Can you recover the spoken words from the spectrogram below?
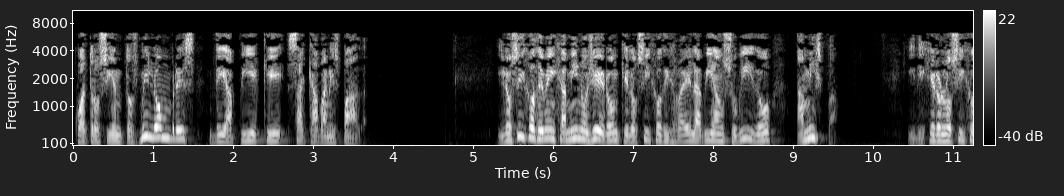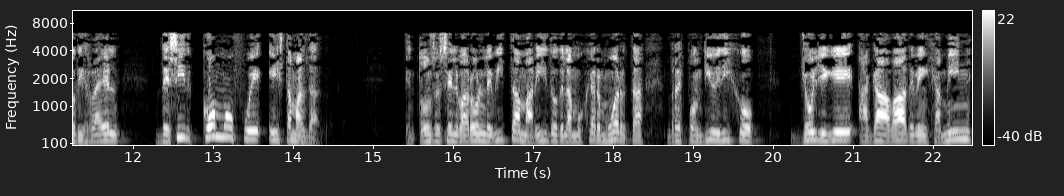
cuatrocientos mil hombres de a pie que sacaban espada. Y los hijos de Benjamín oyeron que los hijos de Israel habían subido a Mizpa. Y dijeron los hijos de Israel, Decid cómo fue esta maldad. Entonces el varón levita, marido de la mujer muerta, respondió y dijo, yo llegué a Gaabá de Benjamín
